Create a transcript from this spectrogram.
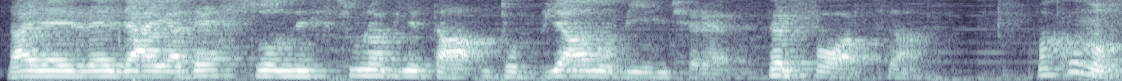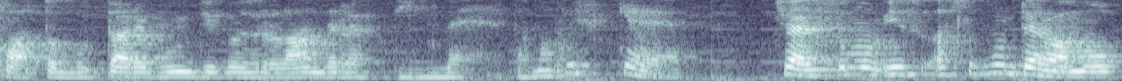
Dai, dai, dai, dai, adesso nessuna pietà, dobbiamo vincere, per forza. Ma come ho fatto a buttare punti contro l'Anderlecht di merda? Ma perché? Cioè, a questo punto eravamo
